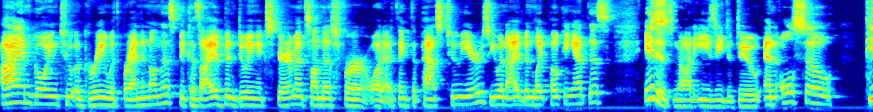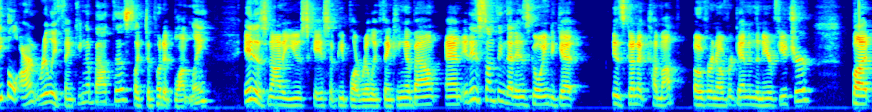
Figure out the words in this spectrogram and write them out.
I am going to agree with Brandon on this because I have been doing experiments on this for what I think the past two years. You and I have been like poking at this. It is not easy to do. And also, people aren't really thinking about this, like to put it bluntly. It is not a use case that people are really thinking about. And it is something that is going to get, is going to come up over and over again in the near future. But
